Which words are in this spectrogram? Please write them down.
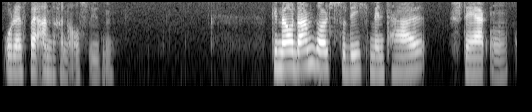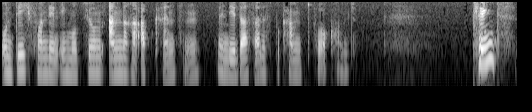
oder es bei anderen ausüben. Genau dann solltest du dich mental stärken und dich von den Emotionen anderer abgrenzen, wenn dir das alles bekannt vorkommt. Klingt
